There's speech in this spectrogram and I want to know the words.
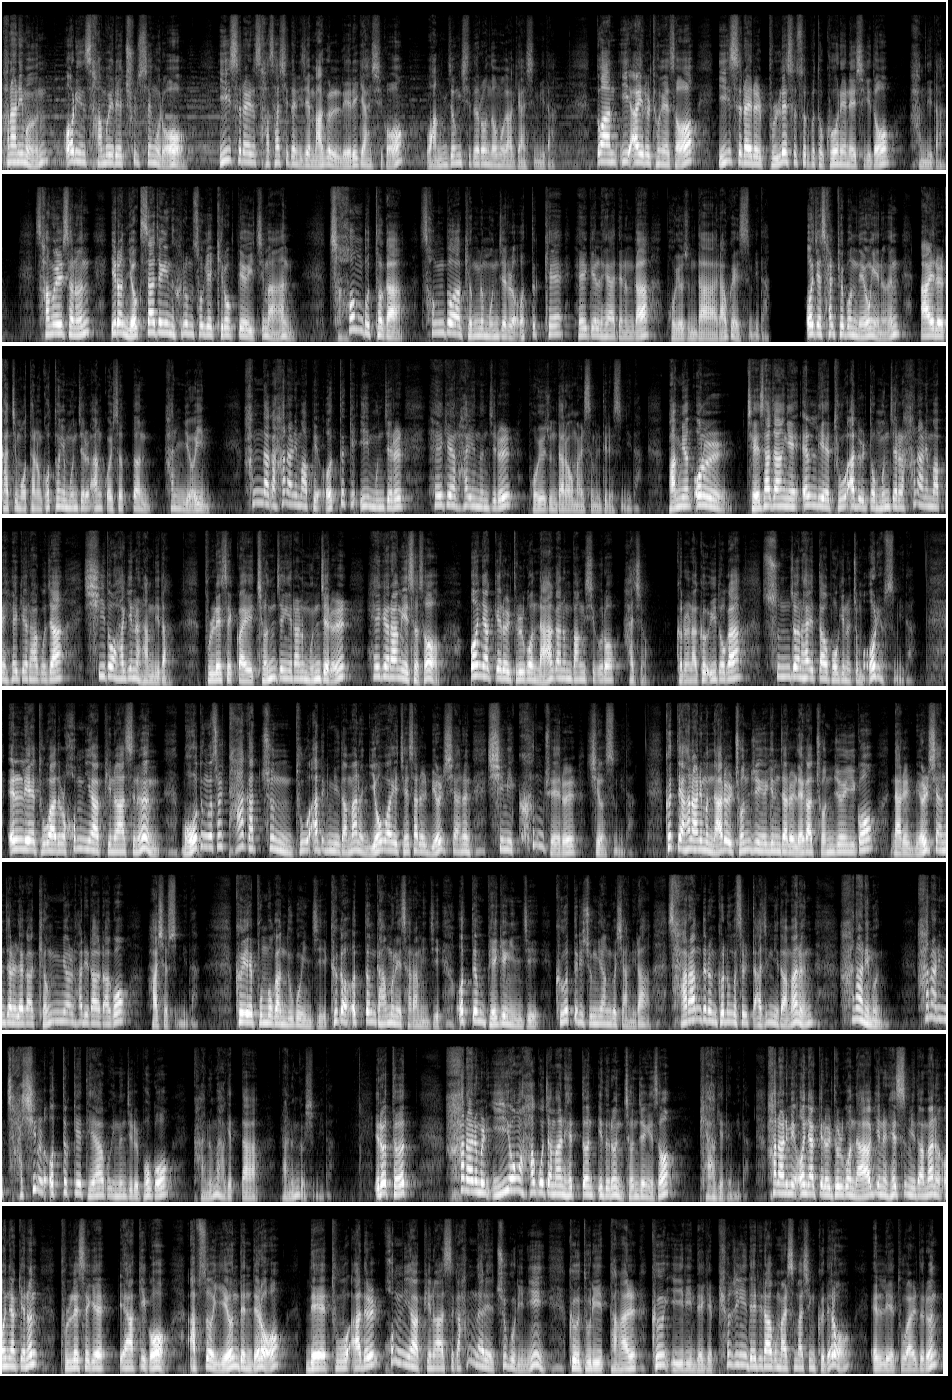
하나님은 어린 사무엘의 출생으로 이스라엘 사사시대는 이제 막을 내리게 하시고 왕정시대로 넘어가게 하십니다. 또한 이 아이를 통해서 이스라엘을 블레셋으로부터 구원해 내시기도 합니다. 사무엘서는 이런 역사적인 흐름 속에 기록되어 있지만 처음부터가 성도가 겪는 문제를 어떻게 해결해야 되는가 보여준다라고 했습니다. 어제 살펴본 내용에는 아이를 갖지 못하는 고통의 문제를 안고 있었던 한 여인 한나가 하나님 앞에 어떻게 이 문제를 해결하였는지를 보여준다라고 말씀을 드렸습니다. 반면 오늘 제사장의 엘리의 두 아들도 문제를 하나님 앞에 해결하고자 시도하기는 합니다. 블레셋과의 전쟁이라는 문제를 해결함에 있어서 언약계를 들고 나아가는 방식으로 하죠. 그러나 그 의도가 순전하였다고 보기는 좀 어렵습니다. 엘리의 두 아들 홈니와 비나스는 모든 것을 다 갖춘 두 아들입니다만은 여호와의 제사를 멸시하는 심히 큰 죄를 지었습니다. 그때 하나님은 나를 존중히 여기는 자를 내가 존중이고 나를 멸시하는 자를 내가 경멸하리라라고 하셨습니다. 그의 부모가 누구인지, 그가 어떤 가문의 사람인지, 어떤 배경인지 그것들이 중요한 것이 아니라 사람들은 그런 것을 따집니다만은 하나님은 하나님 자신을 어떻게 대하고 있는지를 보고 가늠하겠다라는 것입니다. 이렇듯 하나님을 이용하고자만 했던 이들은 전쟁에서 패하게 됩니다. 하나님이 언약계를 들고 나가기는 했습니다만 언약계는 블레셋에 빼앗기고 앞서 예언된 대로 내 두 아들 홈니와 비나스가 한날에 죽으리니 그 둘이 당할 그 일이 내게 표징이 되리라고 말씀하신 그대로 엘리의 두 아들은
